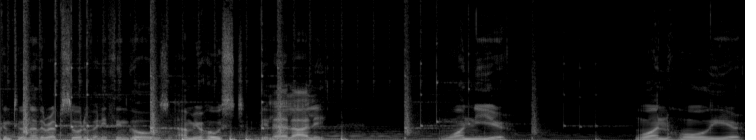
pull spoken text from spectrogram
welcome to another episode of Anything Goes. I'm your host, Bilal Ali. One year. One whole year.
